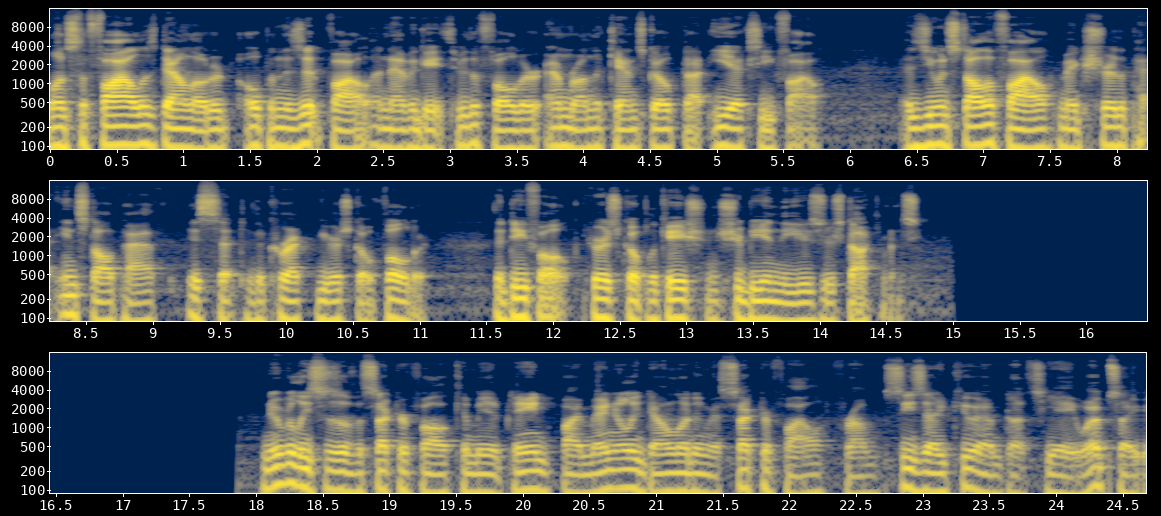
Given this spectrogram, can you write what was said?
Once the file is downloaded, open the zip file and navigate through the folder and run the canscope.exe file. As you install a file, make sure the install path is set to the correct Euroscope folder. The default Euroscope location should be in the user's documents. New releases of the sector file can be obtained by manually downloading the sector file from czqm.ca website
